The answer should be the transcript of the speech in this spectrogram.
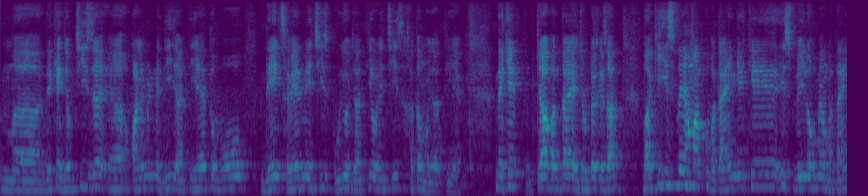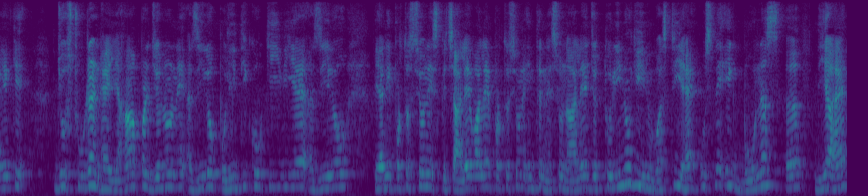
देखें, जब चीज़ पार्लियामेंट में दी जाती है तो वो देर सवेर में ये चीज़ पूरी हो जाती है और ये चीज़ ख़त्म हो जाती है। देखें, क्या बनता है एजेंटों के साथ? बाकी इसमें हम आपको बताएँगे कि, इस वीलॉग में हम बताएँगे कि जो स्टूडेंट है यहाँ पर, जिन्होंने अजीलो पोलिटिको की हुई है, अजीलो यानी प्रोटेसियोन स्पेचाले वाले प्रोटेसियोन इंटरनेशनले, जो तुरिनो की यूनिवर्सिटी है, उसने एक बोनस दिया है।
